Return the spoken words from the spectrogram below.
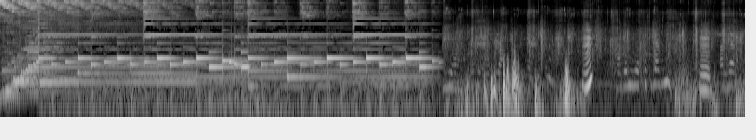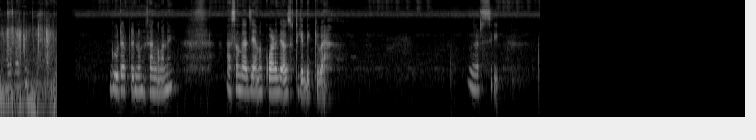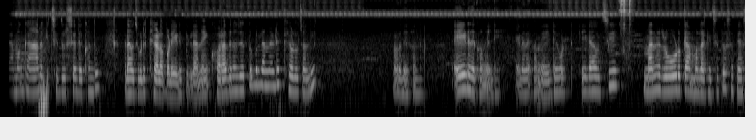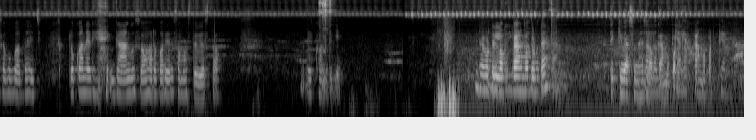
good afternoon साग मैंने आसतु आज आम कुआड़े जाऊ टे देखा ଆମ ଗାଁର କିଛି ଦୃଶ୍ୟ ଦେଖନ୍ତୁ ଏଇଟା ହେଉଛି ଗୋଟେ ଖେଳ ପଡ଼େ ଏଠି ପିଲାମାନେ ଖରାଦିନ ଯେହେତୁ ପିଲାମାନେ ଏଠି ଖେଳୁଛନ୍ତି ଏଇଟା ଦେଖନ୍ତୁ ଏଇଟା ଦେଖନ୍ତୁ ଏଇଠି ଏଇଟା ଦେଖନ୍ତୁ ଏଇଠି ଗୋଟେ ଏଇଟା ହେଉଛି ମାନେ ରୋଡ଼ କାମ ଲାଗିଛି ତ ସେଥିପାଇଁ ସବୁ ଗଦା ହେଇଛି ଲୋକମାନେ ଏଠି ଗାଁକୁ ସହର କରିବାରେ ସମସ୍ତେ ବ୍ୟସ୍ତ ଦେଖନ୍ତୁ ଟିକେ ଏଇଟା ଗୋଟେ ଲକା ଆମ ତୋଟା ଦେଖିବା ଆସୁନାହାନ୍ତି ଲକା ଆମ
